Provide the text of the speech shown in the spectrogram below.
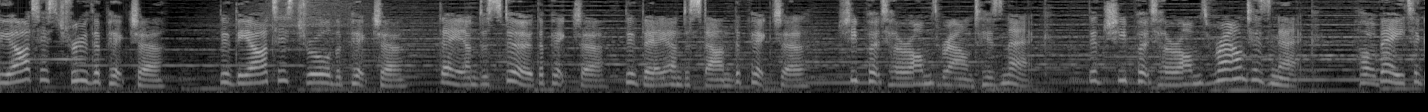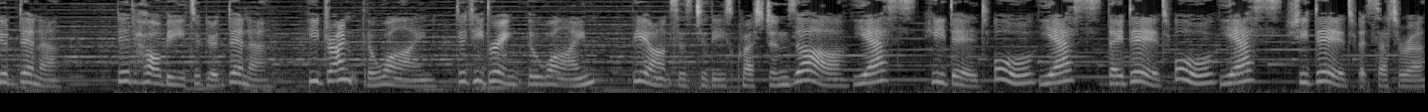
The artist drew the picture. Did the artist draw the picture? They understood the picture. Did they understand the picture? She put her arms round his neck. Did she put her arms round his neck? Hob ate a good dinner. Did Hob eat a good dinner? He drank the wine. Did he drink the wine? The answers to these questions are, yes, he did, or yes, they did, or yes, she did, etc.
